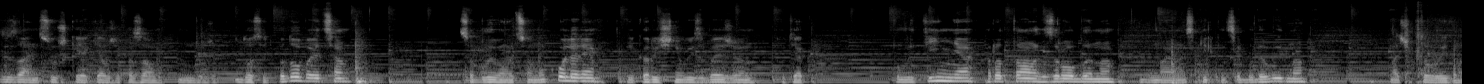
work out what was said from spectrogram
Дизайн сушки, як я вже казав, дуже досить подобається. Особливо на цьому кольорі, такий коричневий з бежевим. Тут як плетіння ротанг зроблено. Не знаю наскільки це буде видно, начебто видно.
